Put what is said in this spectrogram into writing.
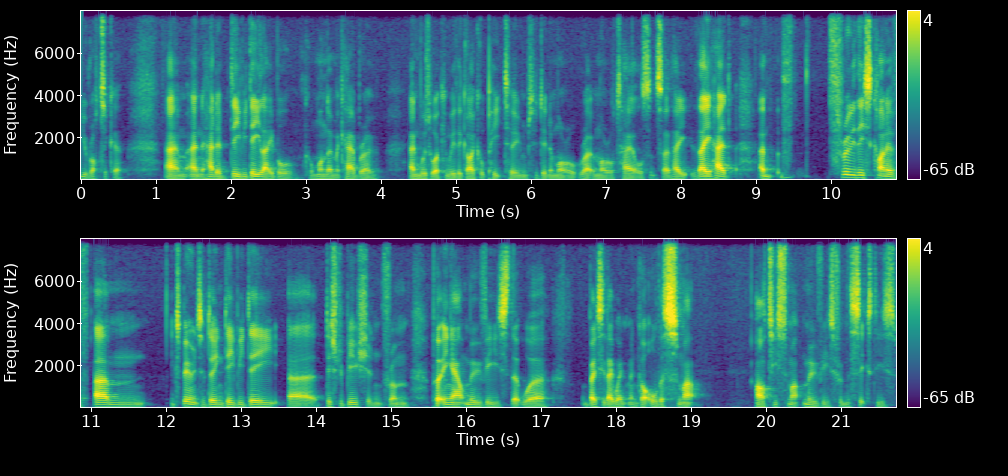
Eurotika, um, and had a DVD label called Mondo Macabro, and was working with a guy called Pete Tombs, who did a moral, wrote Immoral Tales, and so they they had th- through this kind of um, experience of doing DVD uh, distribution from putting out movies that were basically they went and got all the smut arty smut movies from the 60s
